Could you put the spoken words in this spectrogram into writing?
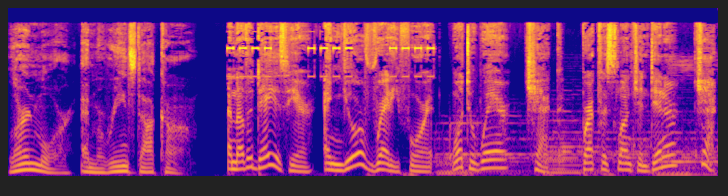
Learn more at marines.com. Another day is here, and you're ready for it. What to wear? Check. Breakfast, lunch, and dinner? Check.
